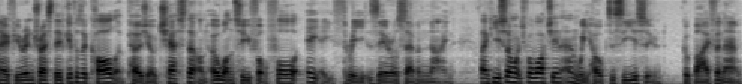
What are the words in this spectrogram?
Now if you're interested, give us a call at Peugeot Chester on 01244 883079. Thank you so much for watching and we hope to see you soon. Goodbye for now.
